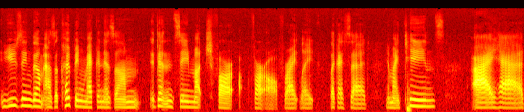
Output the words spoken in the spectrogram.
using them as a coping mechanism, it didn't seem much far far off, right? Like like I said, in my teens, I had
